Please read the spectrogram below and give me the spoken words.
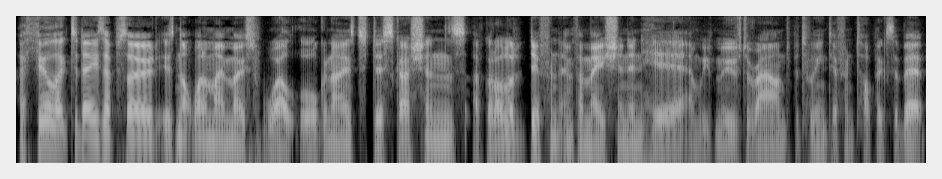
I feel like today's episode is not one of my most well organized discussions. I've got a lot of different information in here and we've moved around between different topics a bit,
